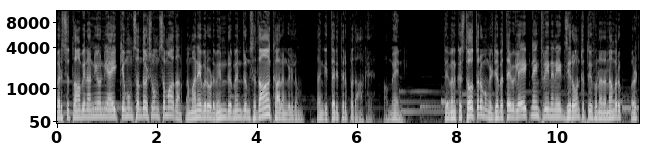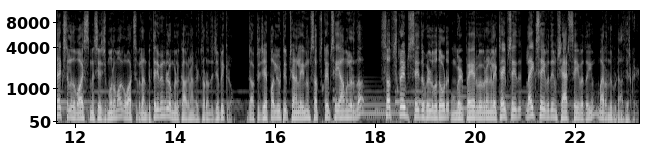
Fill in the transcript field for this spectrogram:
பரிசுத்தாவின் அந்யோன்ய ஐக்கியமும் சந்தோஷமும் சமாதானம் நம் அனைவரோடும் இன்றும் என்றும் சதா காலங்களிலும் தங்கி தரித்திருப்பதாக. அமேன் தேவனுக்கு ஸ்தோத்திரம். உங்கள் ஜெப தேவைகளை eight nine three nine eight zero one two three four number ஒரு டெக்ஸ்ட் அல்லது வாய்ஸ் மெசேஜ் மூலமாக வாட்ஸ்அப்பில் அனுப்பி தெரிவிங்கள். உங்களுக்காக நாங்கள் தொடர்ந்து ஜெபிக்கிறோம். டாக்டர் ஜெயபால் யூடியூப் சேனலை இன்னும் சப்ஸ்கிரைப் செய்யாமல் இருந்தால் சப்ஸ்கிரைப் செய்து கொள்வதோடு உங்கள் பெயர் விவரங்களை டைப் செய்து லைக் செய்வதையும் ஷேர் செய்வதையும் மறந்து விடாதீர்கள்.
